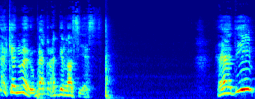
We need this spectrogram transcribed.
ما كان والو من بعد تروح دير la sieste. هذه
